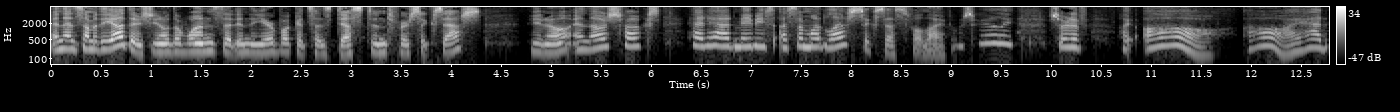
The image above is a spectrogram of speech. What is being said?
And then some of the others, you know, the ones that in the yearbook it says destined for success, you know, and those folks had had maybe a somewhat less successful life. It was really sort of like, oh, oh, I had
